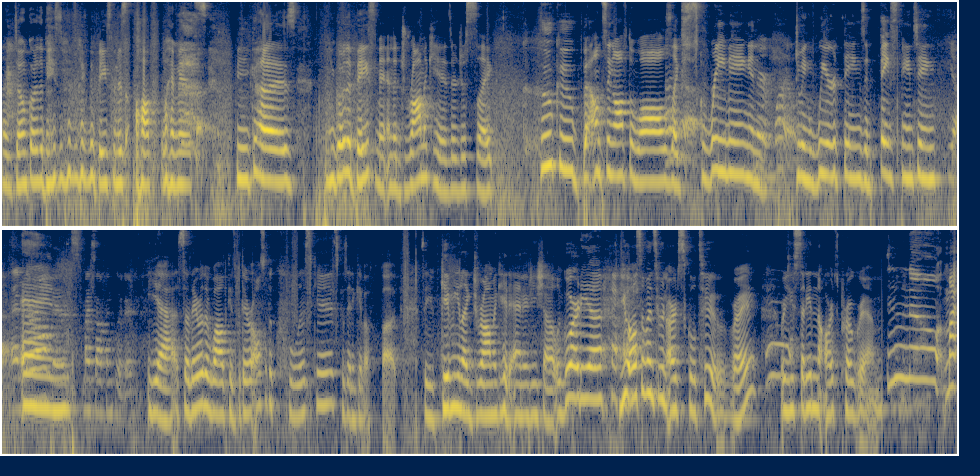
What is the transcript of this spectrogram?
like don't go to the basement like the basement is off limits. Because you go to the basement and the drama kids are just like cuckoo bouncing off the walls like yeah. screaming and doing weird things and face painting. Yeah, and, And- nerds, myself included. yeah so they were the wild kids but they were also the coolest kids because they didn't give a fuck. So you give me like drama kid energy shout out laguardia. You also went to an art school too right or you studied in the arts program No, my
